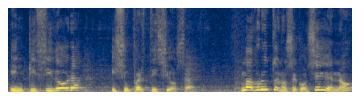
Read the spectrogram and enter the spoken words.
inquisidora y supersticiosa. Más bruto no se consiguen, ¿no?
